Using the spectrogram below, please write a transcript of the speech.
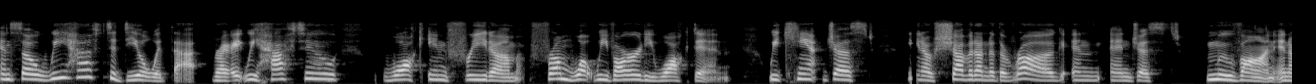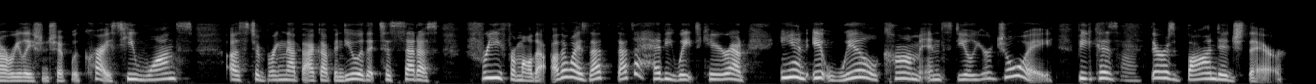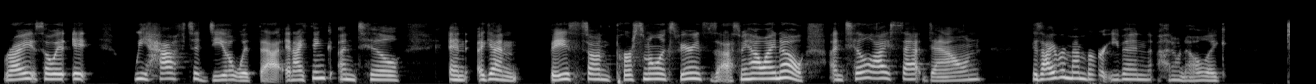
And so we have to deal with that, right? We have to walk in freedom from what we've already walked in. We can't just, you know, shove it under the rug and and just move on in our relationship with Christ. He wants us to bring that back up and deal with it to set us free from all that. Otherwise, that that's a heavy weight to carry around and it will come and steal your joy because Mhm. there's bondage there, right? So it it we have to deal with that. And I think until and again, based on personal experiences, ask me how I know. Until I sat down because I remember even I don't know, like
